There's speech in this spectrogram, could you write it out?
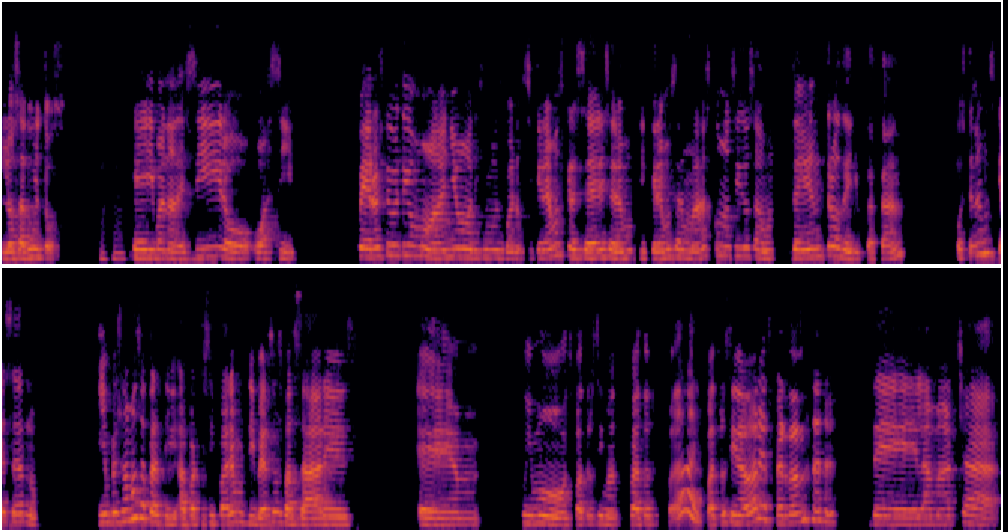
los adultos, Ujú. qué iban a decir o, o así. Pero este último año dijimos, bueno, si queremos crecer y, seremos, y queremos ser más conocidos aún dentro de Yucatán, pues tenemos que hacerlo. Y empezamos a, parti- a participar en diversos bazares, em, fuimos patrocina- patro- ay, patrocinadores, perdón, de la marcha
